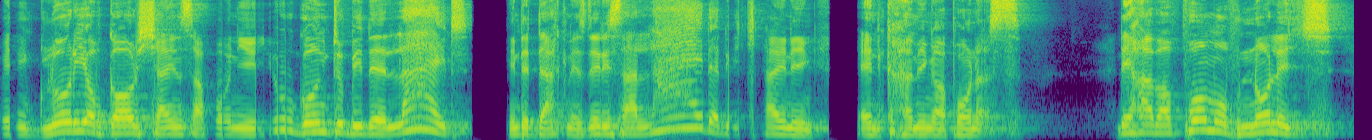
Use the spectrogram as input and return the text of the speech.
when the glory of God shines upon you, you're going to be the light in the darkness. There is a light that is shining and coming upon us. They have a form of knowledge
